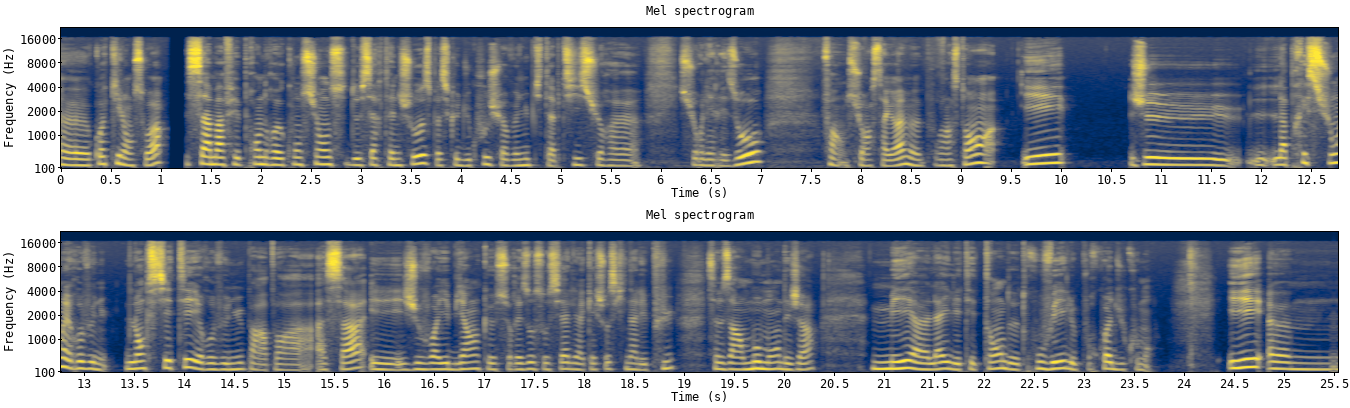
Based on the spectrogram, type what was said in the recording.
quoi qu'il en soit. Ça m'a fait prendre conscience de certaines choses parce que du coup, je suis revenue petit à petit sur, sur les réseaux, enfin sur Instagram pour l'instant, et je la pression est revenue, l'anxiété est revenue par rapport à, ça. Et je voyais bien que ce réseau social il y a quelque chose qui n'allait plus, ça faisait un moment déjà, mais euh, là il était temps de trouver le pourquoi du comment. Et euh,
